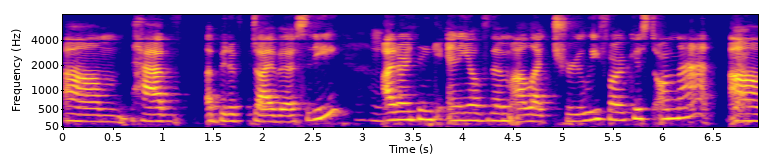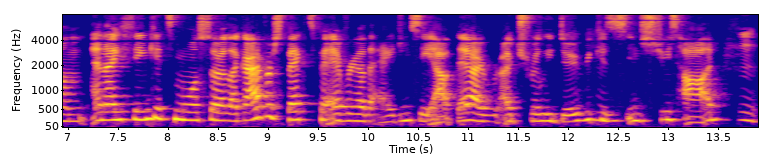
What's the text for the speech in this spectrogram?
um, have a bit of diversity. Mm-hmm. I don't think any of them are like truly focused on that. Yeah. Um, and I think it's more so like I have respect for every other agency out there. I, I truly do because this industry is hard Mm.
